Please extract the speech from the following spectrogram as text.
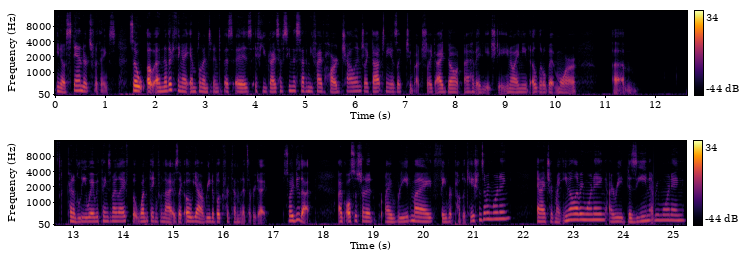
you know standards for things so oh, another thing i implemented into this is if you guys have seen the 75 hard challenge like that to me is like too much like i don't i have adhd you know i need a little bit more um kind of leeway with things in my life. But one thing from that is like, oh yeah, read a book for 10 minutes every day. So I do that. I've also started, I read my favorite publications every morning and I check my email every morning. I read Dazine every morning.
